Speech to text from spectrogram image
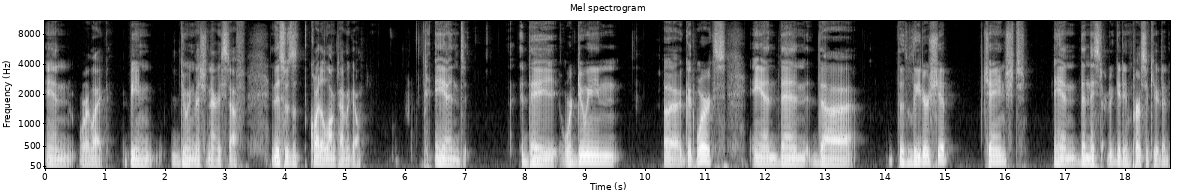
and were like being doing missionary stuff. And this was quite a long time ago. And they were doing uh, good works, and then the the leadership changed and then they started getting persecuted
